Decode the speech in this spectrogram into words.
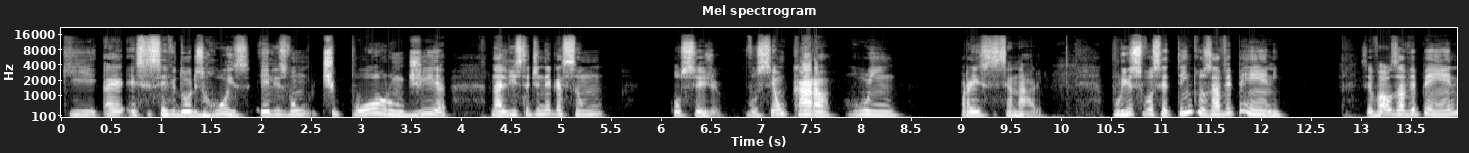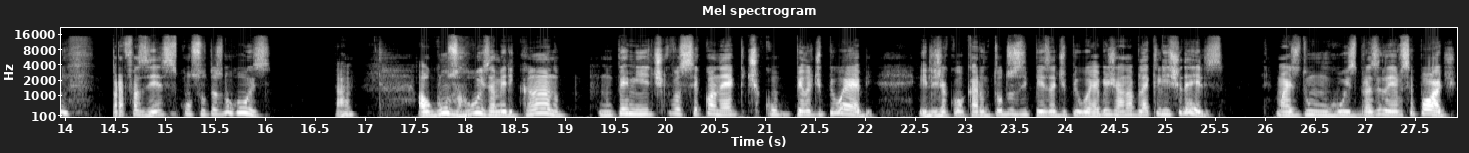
que é, esses servidores ruins eles vão te pôr um dia na lista de negação. Ou seja, você é um cara ruim para esse cenário. Por isso você tem que usar VPN. Você vai usar VPN para fazer essas consultas no RUIS. Tá? Alguns RUIS americanos não permite que você conecte com, pela Deep Web. Eles já colocaram todos os IPs da Deep Web já na blacklist deles. Mas de um RUIS brasileiro você pode.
